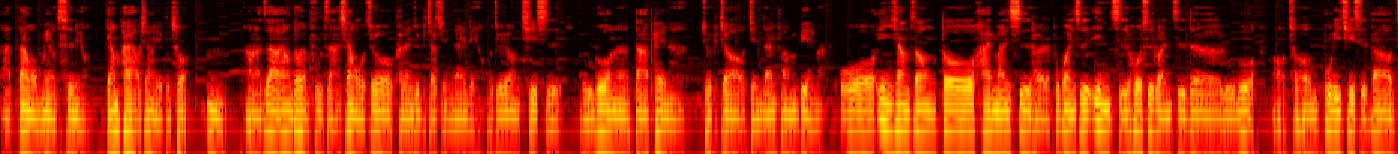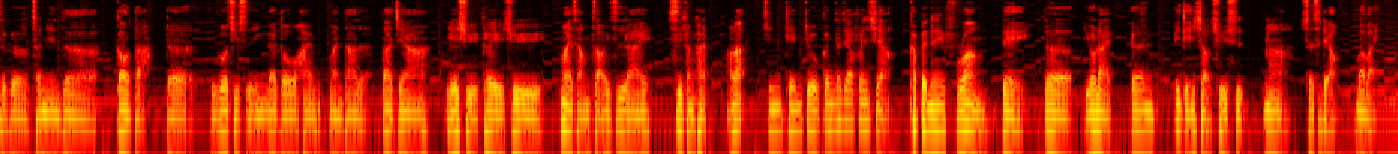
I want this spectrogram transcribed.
啊，但我没有吃牛，羊排好像也不错。嗯，好了，这好像都很复杂。像我就可能就比较简单一点，我就用起司乳酪呢搭配呢，就比较简单方便嘛。我印象中都还蛮适合的，不管是硬质或是软质的乳酪哦，从布利气势到这个成年的高达的乳酪，其实应该都还蛮搭的。大家也许可以去卖场找一支来试看看。好了。今天就跟大家分享 Cabernet Franc Day 的由来跟一点小趣事，那下次聊，拜拜。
